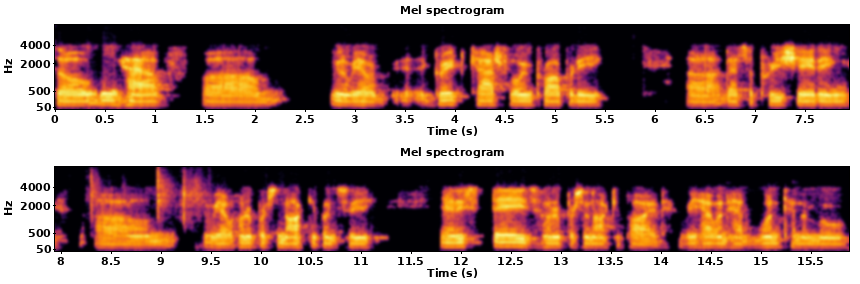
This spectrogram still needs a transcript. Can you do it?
So we have, um, you know, we have a, a great cash flowing property uh, that's appreciating. Um, we have 100% occupancy, and it stays 100% occupied. We haven't had one tenant move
